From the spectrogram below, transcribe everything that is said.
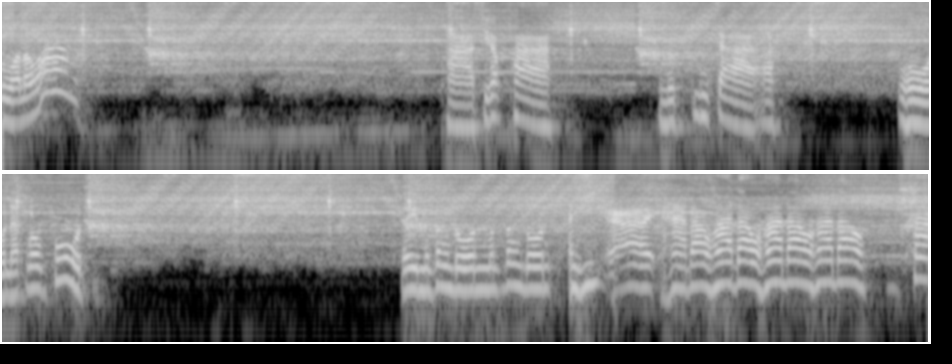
ตัวแล้วว่าผ่าสิครับผ่ามนุษย์กิ้งก่าอะโอ้โหนักรบพูดเฮ้ยมันต้องโดนมันต้องโดนไอ้เอ้ห้าดาวห้าดาวห้าดาวห้าดาวห้า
